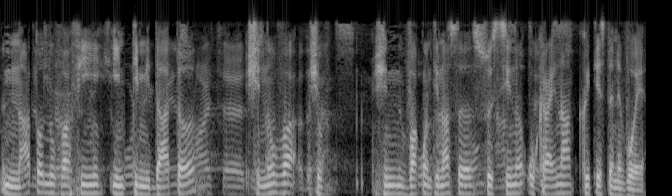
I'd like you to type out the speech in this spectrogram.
NATO nu va fi intimidată și nu va, și, și va continua să susțină Ucraina cât este nevoie.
